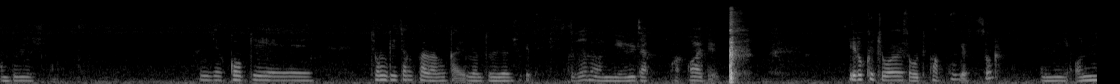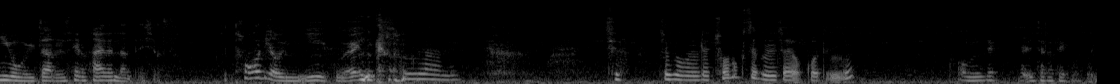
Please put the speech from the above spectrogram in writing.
안 돌려주고. 아니 거기에 전기장판 안 깔면 돌려주게 돼. 그거는 언니 의자 바꿔야 돼. 이렇게 좋아해서 어디 바꾸겠어? 아니 언니용 의자를 새로 사야 된다는 뜻이었어. 털이 언니 고양이가. 신나네. 저, 저기 원래 초록색 의자였거든요? 검은색 의자가 되고 있어.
